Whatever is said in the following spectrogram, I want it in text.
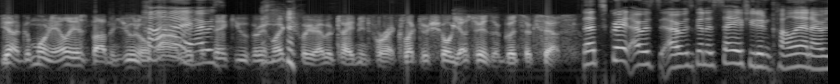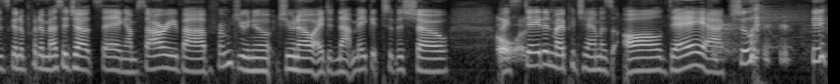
Yeah, good morning, Ellie. It's Bob and Juneau. Hi, Uh, like was- thank you very much for your advertisement for our collector show yesterday. It's a good success. That's great. I was I was going to say if you didn't call in, I was going to put a message out saying I'm sorry, Bob from Juneau. Juneau, I did not make it to the show. Oh, I- stayed in my pajamas all day, actually.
